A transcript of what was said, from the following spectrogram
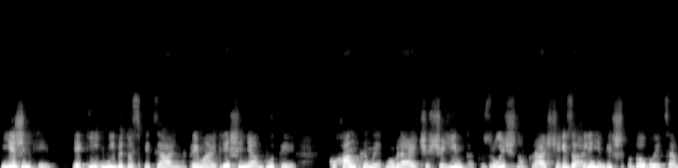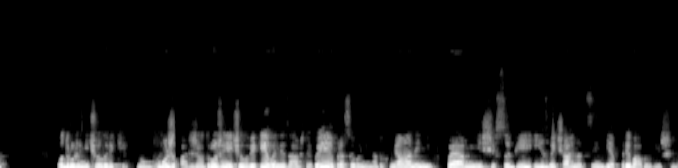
Є жінки, які нібито спеціально приймають рішення бути коханками, мовляючи, що їм так зручно, краще, і взагалі їм більше подобаються одружені чоловіки. Ну, може, адже одружені чоловіки вони завжди випрасовані, надухмянені, впевненіші в собі, і, звичайно, цим є привабливішими.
